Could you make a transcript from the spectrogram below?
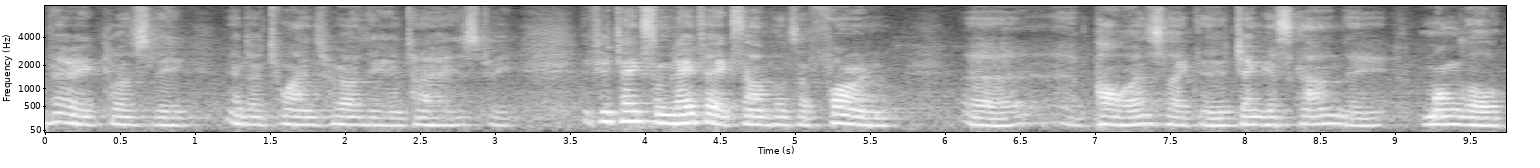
very closely intertwined throughout the entire history. If you take some later examples of foreign uh, powers like the Genghis Khan, the Mongol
